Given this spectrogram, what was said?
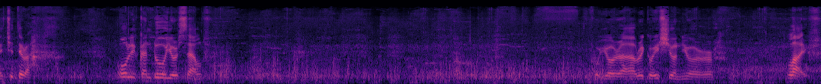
etc. All you can do yourself. For your uh, recreation, your life.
